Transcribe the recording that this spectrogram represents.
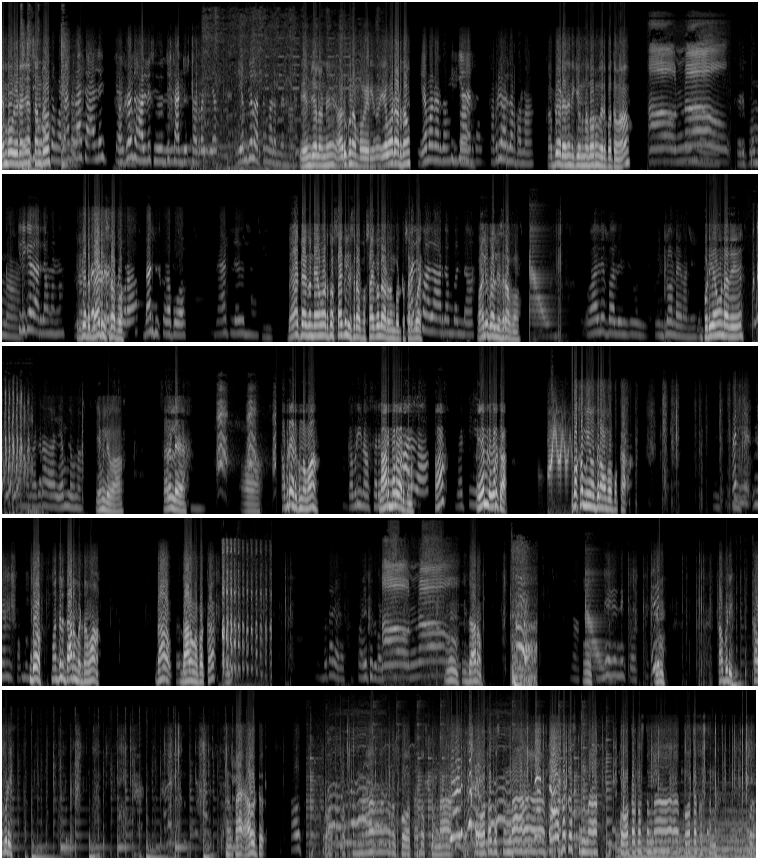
ఏం బాబు ఏం చేస్తాను సంక్రాంతి హాలిడేస్ నుంచి స్టార్ట్ చేస్తారు ఏం చేయాలి అర్థం కావడం. ఏం చేయాలని ఆడుకున్నాం బాబు ఏమాట ఆడదాం? ఏమని ఆడదాం? కబడ్డీ ఆడదాం పన్న కబడ్డీ ఆడేది నీకు ఏమన్నా దూరం సరిపోతావా? సరిపోమ్నా క్రికెట్ ఆడదామన్నా క్రికెట్ బ్యాట్ తీసుకురా బ్యాట్ తీసుకురా పో. బ్యాట్ లేదు బ్యాట్ లేకుండా ఏం ఆడతాం సైకిల్ తీసుకురా పో. సైకిల్ ఆడదాం పట్టు. సరిపోయి. వాలీబాల్ ఆడదాం పన్నా వాలీబాల్ తీసుకురా పో. వాలీబాల్ ఇంట్లో ఉంది. ఇంట్లో ఉన్నాయి నాని ఇప్పుడు ఏముండదు మన దగ్గర ఏం లేవునా ఏం లేవా సరేలే ఆ, కబడ్డీ ఆడుకున్నామా కబడ్డీ నా సరే నార్మల్ గా ఆడుకున్నాం ఆ? బట్టి ఏం లేవు ఊరక పక్క మేము ఇద్దరం ఓ పక్క దో మధ్యలో దారం పెడదామా దారం దారం ఆ పక్క బయటకు పోయి. ఉమ్, ఈ దారం ఉమ్, ఉమ్. కబడ్డీ కబడ్డీ. అవుట్ కోతకొస్తున్నా కోతకొస్తున్నా కోతకొస్తున్నా కోతకొస్తున్నా కోతకొస్తున్నా కోతకొస్తున్నా. కో-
